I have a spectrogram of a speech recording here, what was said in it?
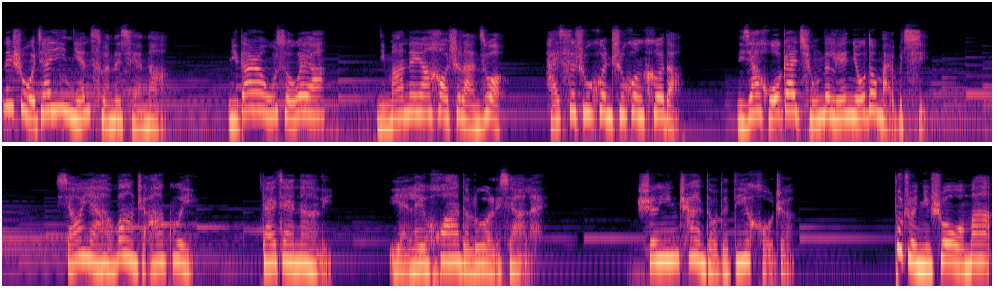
那是我家一年存的钱呢。你当然无所谓啊，你妈那样好吃懒做，还四处混吃混喝的，你家活该穷的连牛都买不起。小雅望着阿贵，呆在那里，眼泪哗的落了下来，声音颤抖的低吼着：“不准你说我妈，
